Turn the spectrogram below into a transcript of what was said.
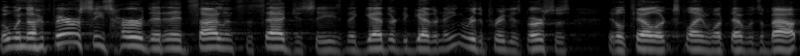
But when the Pharisees heard that it had silenced the Sadducees, they gathered together. Now, you can read the previous verses, it'll tell or explain what that was about.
